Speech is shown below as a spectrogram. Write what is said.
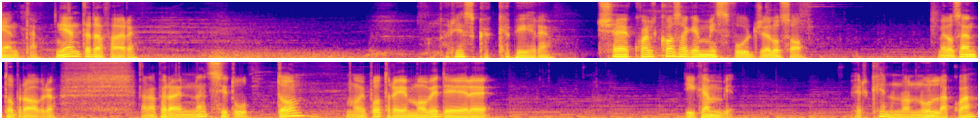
Niente, niente da fare riesco a capire. C'è qualcosa che mi sfugge, lo so. Me lo sento proprio. Allora, però, innanzitutto, noi potremmo vedere di cambiare... Perché non ho nulla qua?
